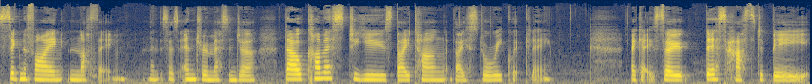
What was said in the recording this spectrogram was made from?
signifying nothing. Then it says, Enter a messenger. Thou comest to use thy tongue, thy story quickly. Okay, so this has to be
